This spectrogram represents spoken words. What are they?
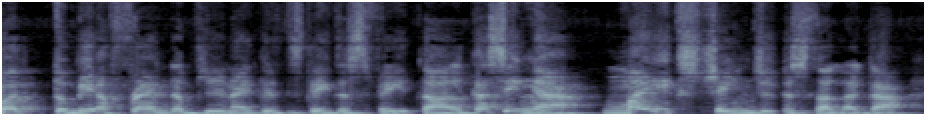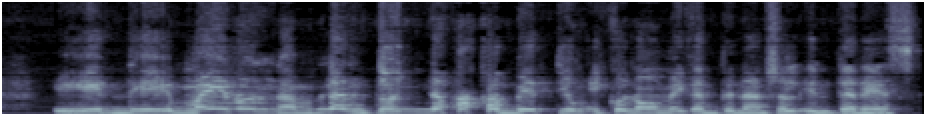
But to be a friend of the United States is fatal. Kasi nga may exchanges talaga it, mayroon nandun nakakabit yung economic and financial interest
